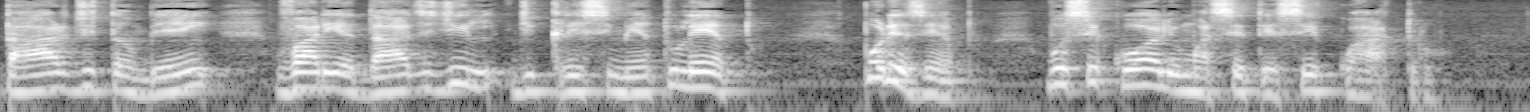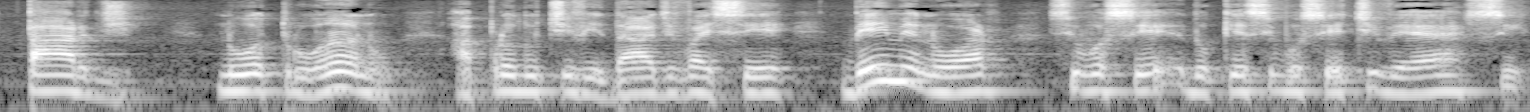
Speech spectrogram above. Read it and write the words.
tarde também variedades de, de crescimento lento. Por exemplo, você colhe uma CTC 4 tarde, no outro ano a produtividade vai ser bem menor se você do que se você tivesse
